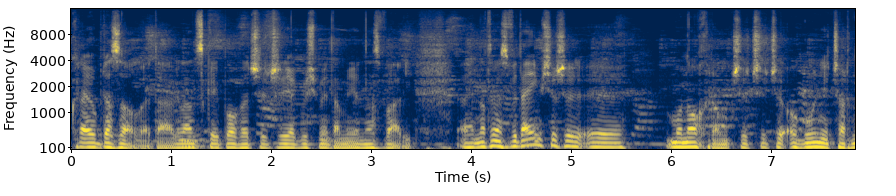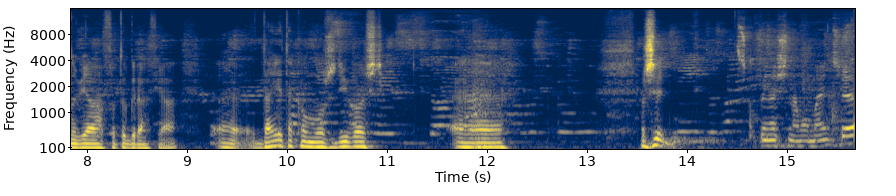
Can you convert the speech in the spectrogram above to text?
krajobrazowe, tak, landscape'owe, czy, czy jakbyśmy tam je nazwali. E, Natomiast wydaje mi się, że y, monochrom, czy, czy, czy ogólnie czarno-biała fotografia e, daje taką możliwość e, znaczy, Skupienia się na momencie,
